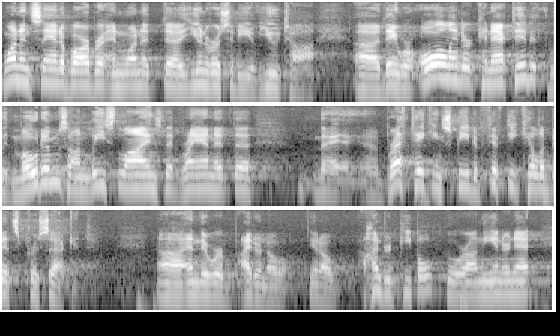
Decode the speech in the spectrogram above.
one in Santa Barbara, and one at the University of Utah. Uh, they were all interconnected with modems on leased lines that ran at the, the uh, breathtaking speed of 50 kilobits per second. Uh, and there were, I don't know, you know, 100 people who are on the internet.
